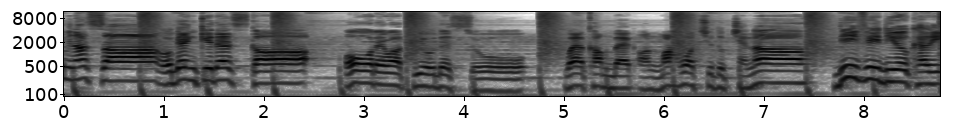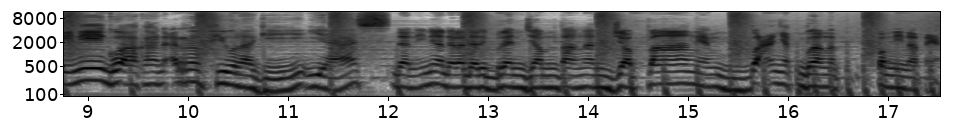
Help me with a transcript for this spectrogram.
minasan, o genki desu ka? Ore wa Tio desu. Welcome back on Mahwatch YouTube channel. Di video kali ini gue akan review lagi, yes. Dan ini adalah dari brand jam tangan Jepang yang banyak banget peminatnya.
